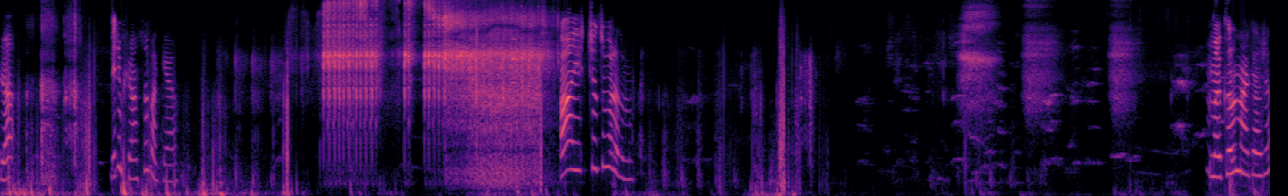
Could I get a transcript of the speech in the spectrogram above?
Ya. Benim şansa bak ya. Ay çatı var adamın. Bakalım arkadaşlar.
